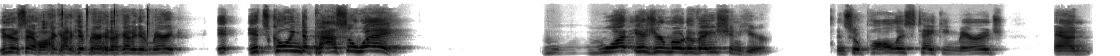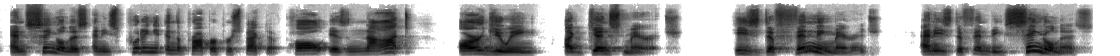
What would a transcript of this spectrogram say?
you're going to say, oh, I got to get married, I got to get married. It, it's going to pass away. What is your motivation here? And so Paul is taking marriage and, and singleness and he's putting it in the proper perspective. Paul is not arguing against marriage. He's defending marriage and he's defending singleness.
